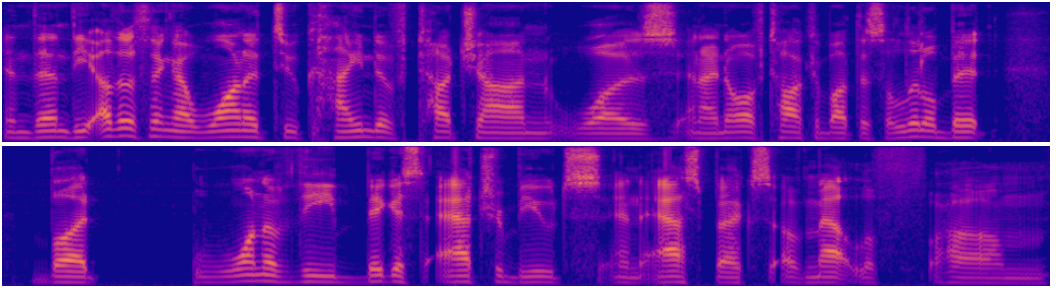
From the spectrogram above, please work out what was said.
And then the other thing I wanted to kind of touch on was, and I know I've talked about this a little bit, but one of the biggest attributes and aspects of Matt Lef- um,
